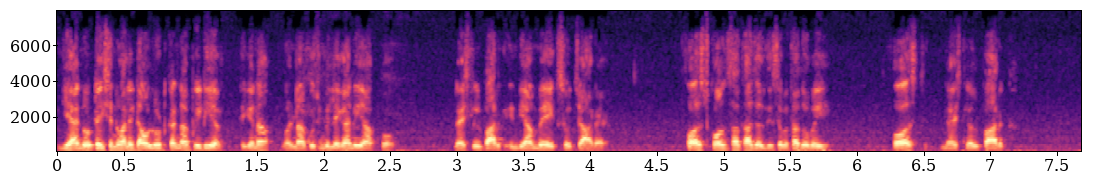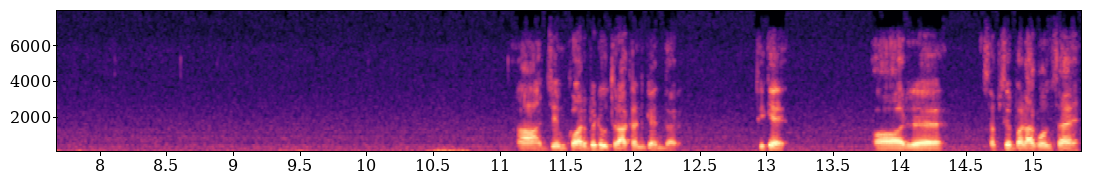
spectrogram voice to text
ये एनोटेशन वाले डाउनलोड करना पीडीएफ ठीक है ना? वरना कुछ मिलेगा नहीं आपको। नेशनल पार्क इंडिया में 104 है। फ़र्स्ट कौन सा था? जल्दी से बता दो भाई। फ़र्स्ट नेशनल पार्क हाँ जिम कॉर्बेट उत्तराखंड के अंदर ठीक है और सबसे बड़ा कौन सा है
